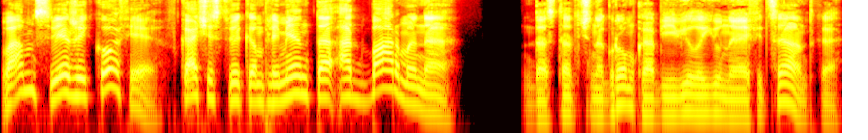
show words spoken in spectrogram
«Вам свежий кофе в качестве комплимента от бармена!» Достаточно громко объявила юная официантка,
